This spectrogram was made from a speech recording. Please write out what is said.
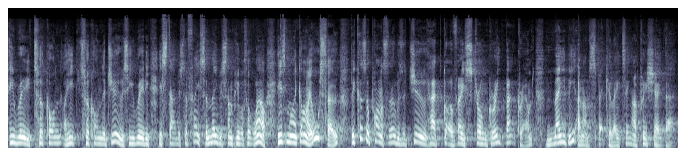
He really took on he took on the Jews. He really established a faith. So maybe some people thought, wow, he's my guy. Also, because Apollos, though was a Jew, had got a very strong Greek background. Maybe, and I'm speculating, I appreciate that.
